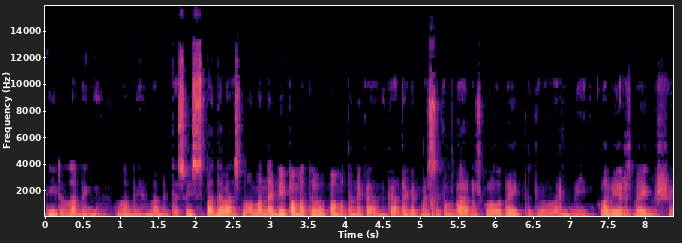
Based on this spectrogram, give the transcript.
tīri labi, labi, labi tas viss padavās. Nu, man nebija pamata, pamata nekā, kā tagad mēs sakam, bērnu skola beigta. Tur var, bija klavieres beiguši,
